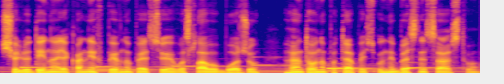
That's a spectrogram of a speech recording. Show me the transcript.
що людина, яка невпевно працює во славу Божу, гарантовано потрапить у небесне царство,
